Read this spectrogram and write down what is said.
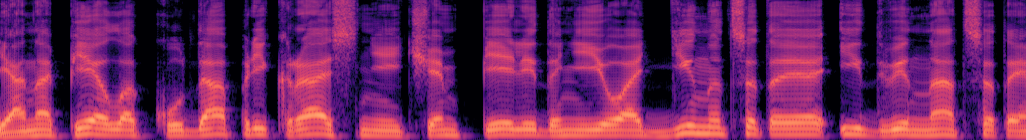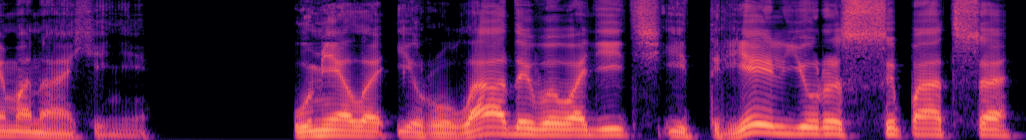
и она пела куда прекраснее, чем пели до нее одиннадцатая и двенадцатая монахини. Умела и рулады выводить, и трелью рассыпаться,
